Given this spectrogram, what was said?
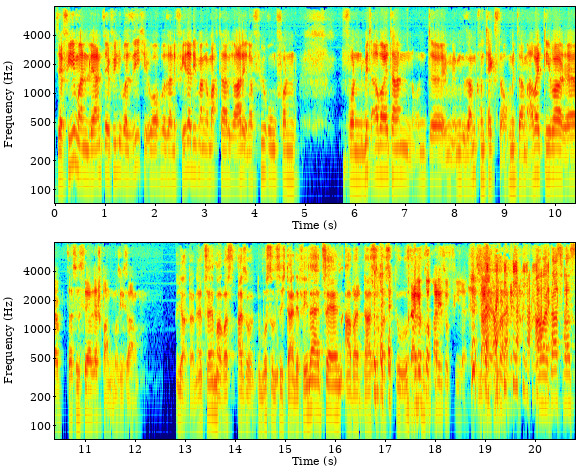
sehr viel. Man lernt sehr viel über sich, auch über seine Fehler, die man gemacht hat, gerade in der Führung von von Mitarbeitern und äh, im, im Gesamtkontext auch mit seinem Arbeitgeber. Äh, das ist sehr, sehr spannend, muss ich sagen. Ja, dann erzähl mal was. Also, du musst uns nicht deine Fehler erzählen, aber das, was du. da gibt es doch gar nicht so viele. Nein, aber, aber das, was,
